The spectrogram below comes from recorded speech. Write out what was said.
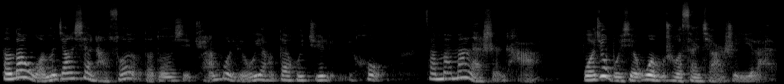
等到我们将现场所有的东西全部留样带回局里以后，再慢慢来审查。我就不信问不出三七二十一来。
